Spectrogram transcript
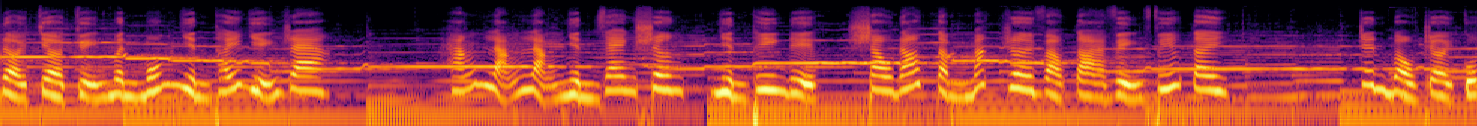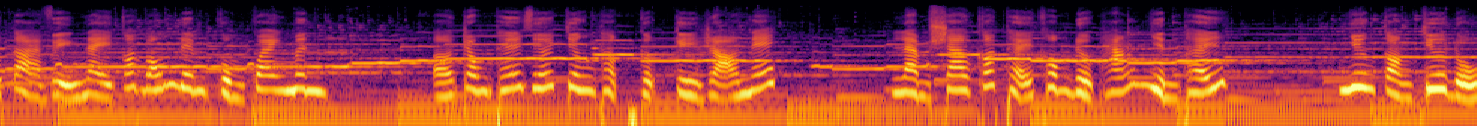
Đợi chờ chuyện mình muốn nhìn thấy diễn ra. Hắn lặng lặng nhìn Giang Sơn, nhìn thiên địa Sau đó tầm mắt rơi vào tòa viện phía tây. Trên bầu trời của tòa viện này có bóng đêm cùng quang minh. Ở trong thế giới chân thật cực kỳ rõ nét. Làm sao có thể không được hắn nhìn thấy? Nhưng còn chưa đủ,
